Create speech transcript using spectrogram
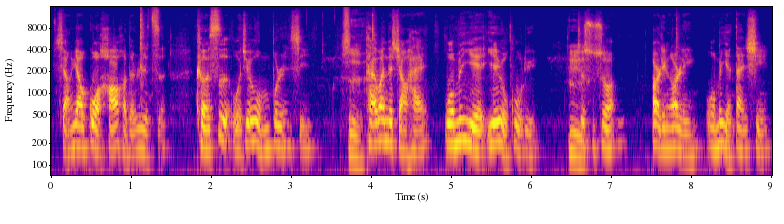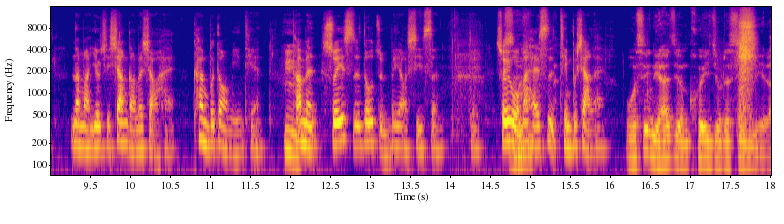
想要过好好的日子，可是我觉得我们不忍心。是，台湾的小孩，我们也也有顾虑，嗯就是说，二零二零我们也担心。那么，尤其香港的小孩看不到明天，嗯他们随时都准备要牺牲。对，所以我们还是停不下来。我心里还是有愧疚的心理了，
